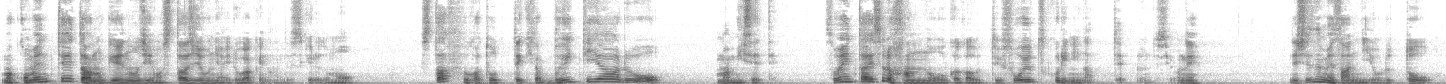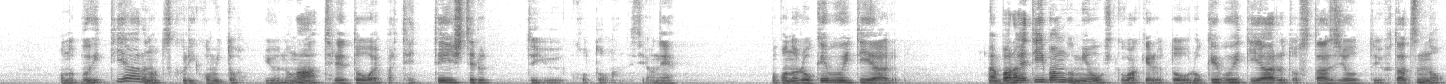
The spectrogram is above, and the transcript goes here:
まあコメンテーターの芸能人はスタジオにはいるわけなんですけれども、スタッフが撮ってきた VTR をまあ見せて、それに対する反応を伺うっていう、そういう作りになってるんですよね。で、しずめさんによると、この VTR の作り込みというのがテレ東はやっぱり徹底してるっていうことなんですよね。このロケ VTR、バラエティ番組を大きく分けると、ロケ VTR とスタジオっていう2つの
